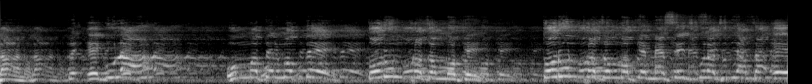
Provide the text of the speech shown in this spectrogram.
লানত। তো এগুলা উম্মতের মধ্যে তরুণ প্রজন্মকে তরুণ প্রজন্মকে মেসেজগুলা যদি আমরা এই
